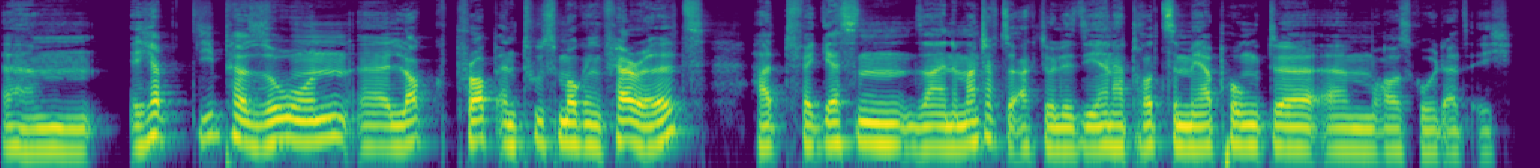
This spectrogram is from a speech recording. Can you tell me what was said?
Ähm, ich habe die Person, äh, Lock, Prop and Two Smoking Ferals, hat vergessen, seine Mannschaft zu aktualisieren, hat trotzdem mehr Punkte ähm, rausgeholt als ich.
